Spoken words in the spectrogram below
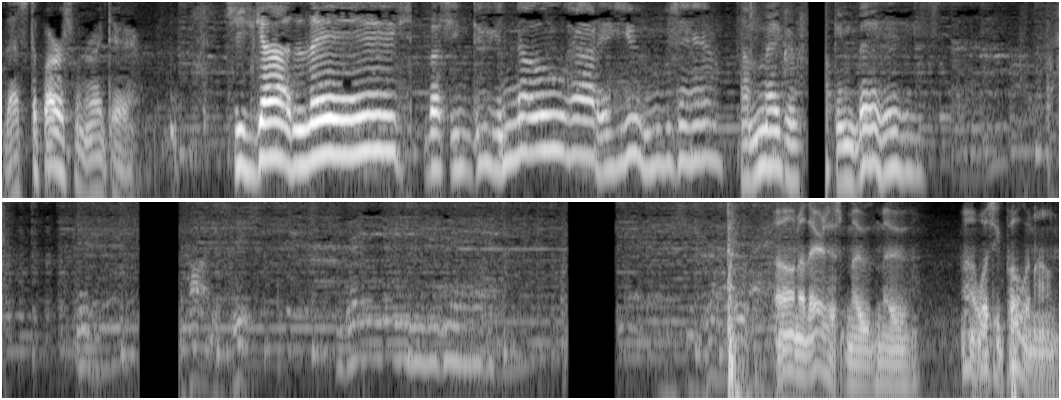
That's the first one right there. She's got legs, but she do you know how to use them? I make her fucking beg. Oh, no, there's a smooth move. Oh, what's he pulling on?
